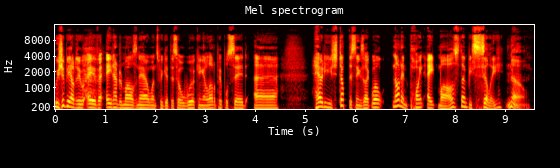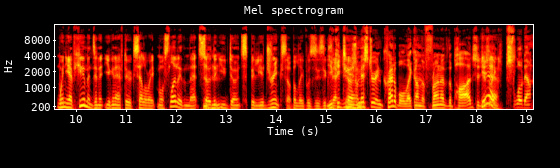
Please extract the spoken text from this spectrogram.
We should be able to do over 800 miles an hour once we get this all working. And a lot of people said, uh, how do you stop this thing? It's like, well, not in 0.8 miles. Don't be silly. no. When you have humans in it, you're going to have to accelerate more slowly than that so that you don't spill your drinks, I believe was his exact Mm-hmm. You could term. use Mr. Incredible like on the front of the pods to just Yeah. like slow down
